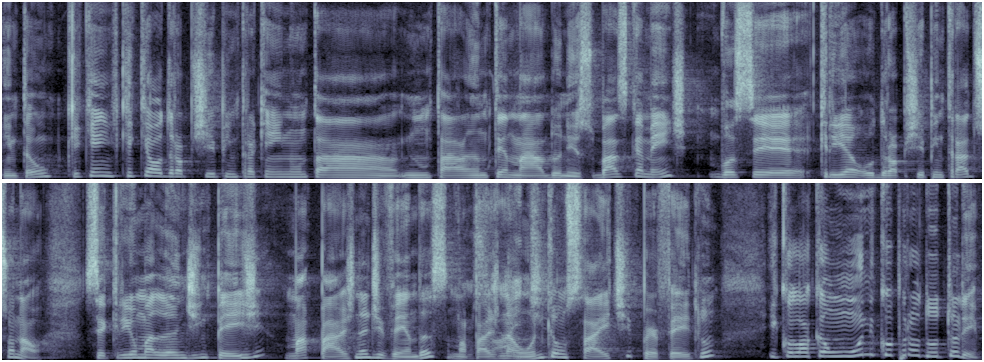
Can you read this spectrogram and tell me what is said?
Então, o que, que, é- que é o dropshipping para quem não tá, não tá antenado nisso? Basicamente, você cria o dropshipping tradicional. Você cria uma landing page, uma página de vendas, uma página site. única, um site, perfeito, e coloca um único produto ali.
